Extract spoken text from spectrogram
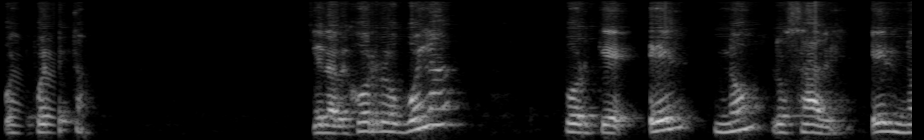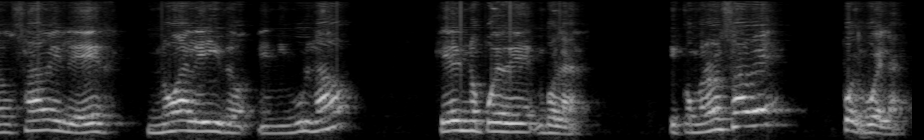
Pues por esto. El abejorro vuela porque él no lo sabe. Él no sabe leer. No ha leído en ningún lado que él no puede volar. Y como no lo sabe, pues vuela.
